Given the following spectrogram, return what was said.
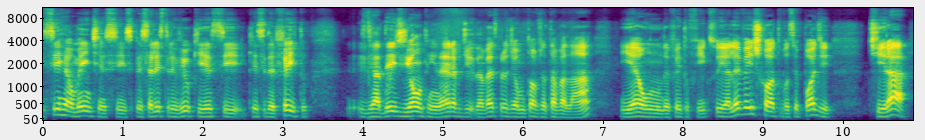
se realmente esse especialista ele viu que esse, que esse defeito já desde ontem, né, da véspera de Yom Tov já estava lá, e é um defeito fixo, e a levei você pode tirar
